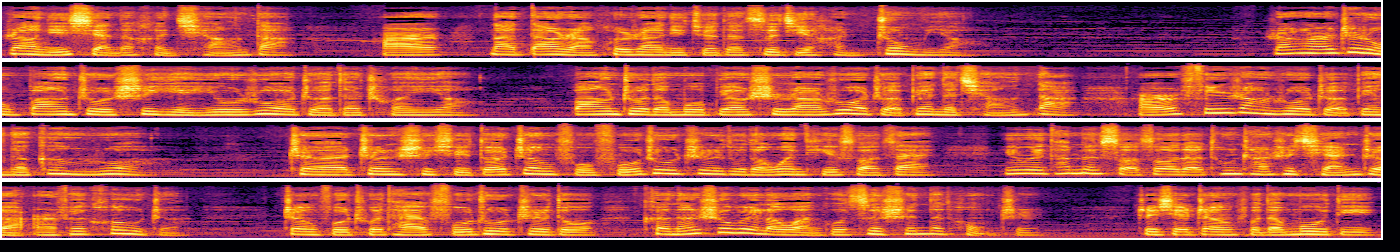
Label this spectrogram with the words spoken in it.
让你显得很强大，而那当然会让你觉得自己很重要。然而，这种帮助是引诱弱者的春药，帮助的目标是让弱者变得强大，而非让弱者变得更弱。这正是许多政府扶助制度的问题所在，因为他们所做的通常是前者而非后者。政府出台扶助制度，可能是为了稳固自身的统治。这些政府的目的，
